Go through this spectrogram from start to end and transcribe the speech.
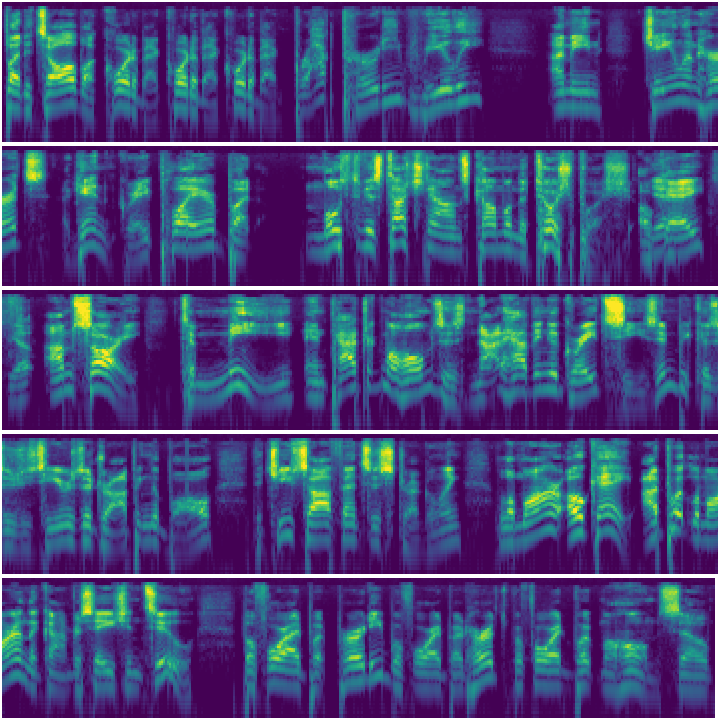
but it's all about quarterback, quarterback, quarterback. Brock Purdy, really? I mean, Jalen Hurts, again, great player, but most of his touchdowns come on the tush push, okay? Yep. I'm sorry. To me, and Patrick Mahomes is not having a great season because his receivers are dropping the ball. The Chiefs' offense is struggling. Lamar, okay, I'd put Lamar in the conversation too. Before I'd put Purdy, before I'd put Hurts, before I'd put Mahomes. So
